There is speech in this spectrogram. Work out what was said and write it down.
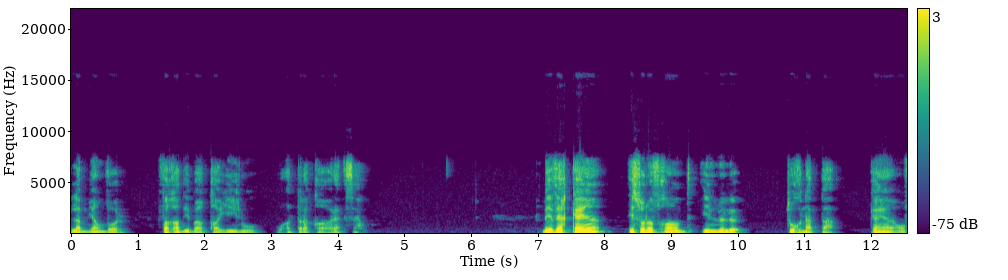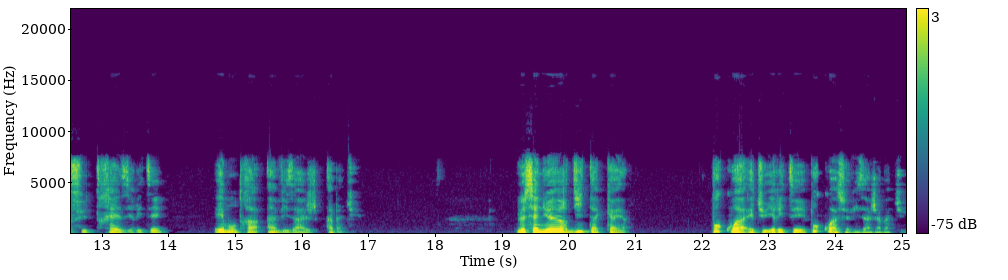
لم ينظر فغضب قايين وأطرق رأسه. Mais vers Caïn et son offrande, il ne le tourna pas. Caïn en fut très irrité et montra un visage abattu. Le Seigneur dit à Caïn, Pourquoi es-tu irrité Pourquoi ce visage abattu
